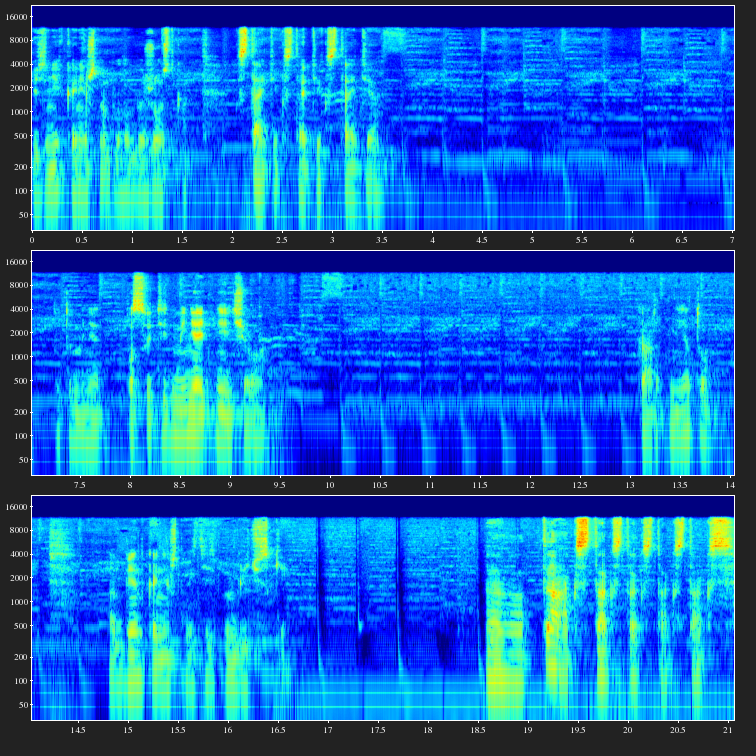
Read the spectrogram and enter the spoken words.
Без них, конечно, было бы жестко. Кстати, кстати, кстати, Тут у меня, по сути, менять нечего. Карт нету. Обмен, конечно, здесь бомбический. А, такс, такс, такс, такс, такс.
